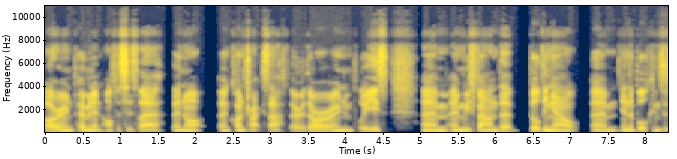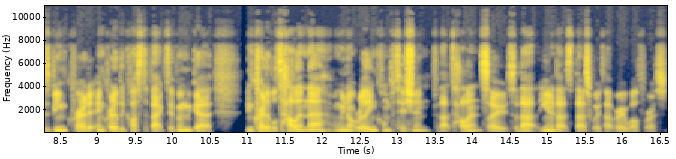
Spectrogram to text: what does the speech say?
our own permanent offices there. They're not uh, contract staff; they're, they're our own employees. Um, and we found that building out um, in the Balkans has been credit, incredibly cost effective, and we get incredible talent there, and we're not really in competition for that talent. So so that you know that's that's worked out very well for us.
